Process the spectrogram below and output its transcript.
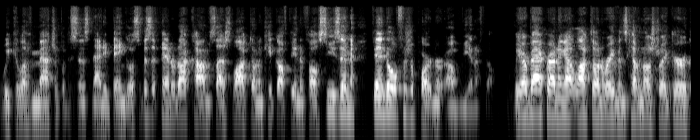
Week 11 matchup with the Cincinnati Bengals. Visit FanDuel.com slash lockedon and kick off the NFL season. FanDuel, official partner of the NFL. We are back rounding out Locked On Ravens. Kevin Oestreicher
